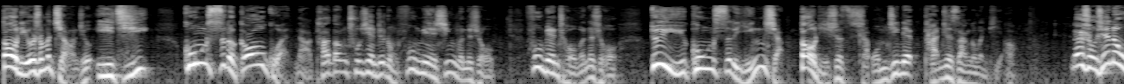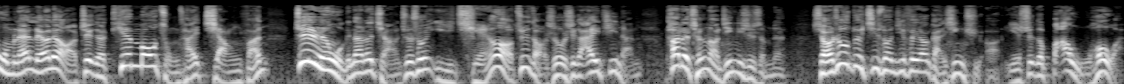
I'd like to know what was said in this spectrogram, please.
到底有什么讲究？以及公司的高管啊，他当出现这种负面新闻的时候、负面丑闻的时候，对于公司的影响到底是什么？我们今天谈这三个问题啊。那首先呢，我们来聊聊这个天猫总裁蒋凡这人。我跟大家讲，就是说以前啊，最早时候是个 IT 男，他的成长经历是什么呢？小时候对计算机非常感兴趣啊，也是个八五后啊。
